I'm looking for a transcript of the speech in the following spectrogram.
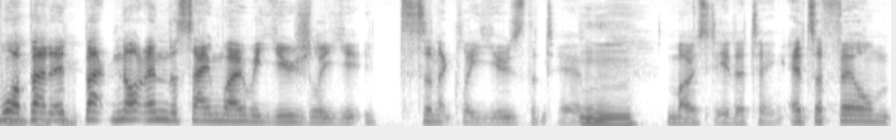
well, but it, but not in the same way we usually u- cynically use the term Mm, most editing. It's a film.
